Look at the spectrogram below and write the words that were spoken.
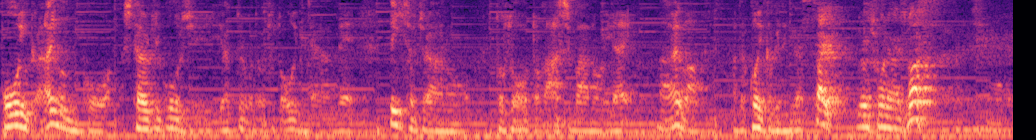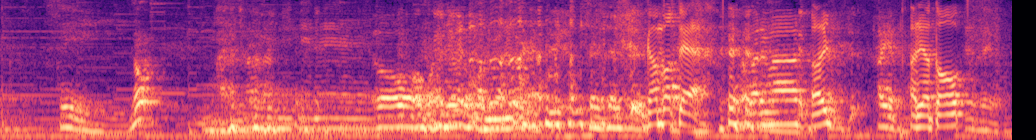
多いんかな今向こうは。下請け工事やってることがちょっと多いみたいなんでぜひそちらあの塗装とか足場の依頼があればまた声かけてください。よろしくお願いしますせーの。頑張って。頑張ります。はい。ありがとう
